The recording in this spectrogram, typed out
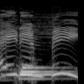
A and B.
